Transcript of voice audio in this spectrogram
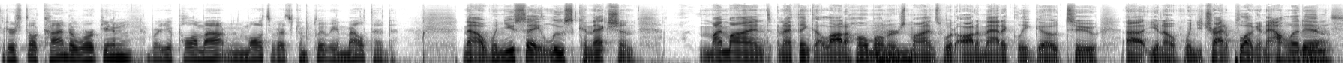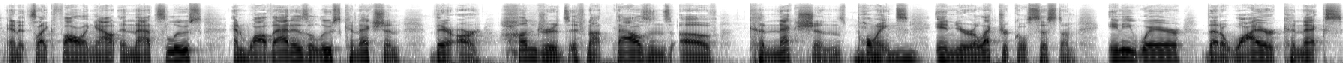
that are still kind of working, but you pull them out and most of it's completely melted. Now, when you say loose connection, my mind, and I think a lot of homeowners' mm-hmm. minds would automatically go to, uh, you know, when you try to plug an outlet in yes. and it's like falling out and that's loose. And while that is a loose connection, there are hundreds, if not thousands, of connections points mm-hmm. in your electrical system. Anywhere that a wire connects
